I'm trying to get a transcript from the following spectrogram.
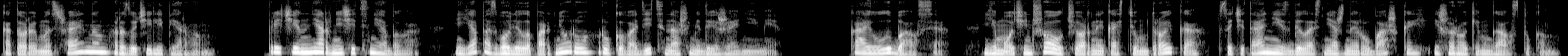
который мы с Шайном разучили первым. Причин нервничать не было, и я позволила партнеру руководить нашими движениями. Кай улыбался. Ему очень шел черный костюм «тройка» в сочетании с белоснежной рубашкой и широким галстуком.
